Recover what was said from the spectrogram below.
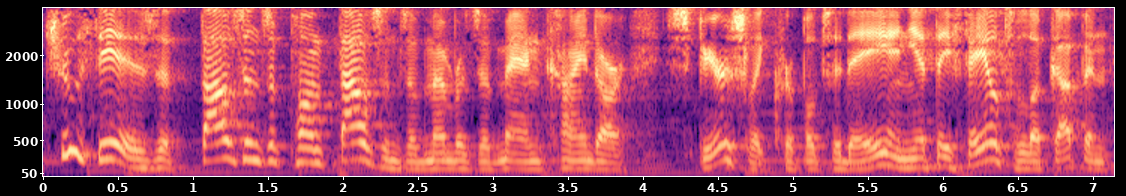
Truth is that thousands upon thousands of members of mankind are spiritually crippled today, and yet they fail to look up and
